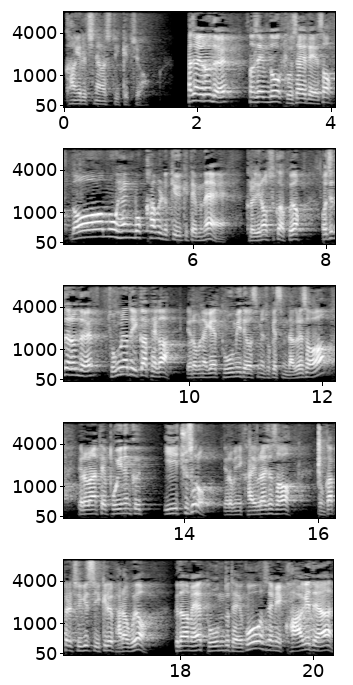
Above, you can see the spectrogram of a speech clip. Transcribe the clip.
강의를 진행할 수도 있겠죠. 하지만 여러분들 선생님도 교사에 대해서 너무 행복함을 느끼고 있기 때문에 그럴 일은 없을 것 같고요. 어쨌든 여러분들 조금이라도 이 카페가 여러분에게 도움이 되었으면 좋겠습니다. 그래서 여러분한테 보이는 그 이 주소로 여러분이 가입을 하셔서 좀 카페를 즐길 수 있기를 바라고요. 그 다음에 도움도 되고 선생님이 과학에 대한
